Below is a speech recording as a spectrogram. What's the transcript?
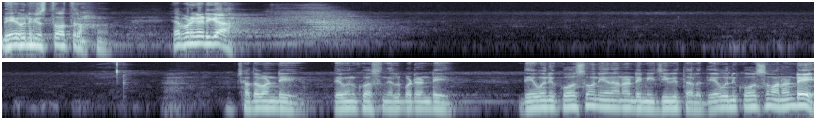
దేవునికి స్తోత్రం. చెప్పండి గడిగా చదవండి దేవుని కోసం నిలబడండి. దేవుని కోసం నేను అనండి మీ జీవితాలు. దేవుని కోసం అనండి.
